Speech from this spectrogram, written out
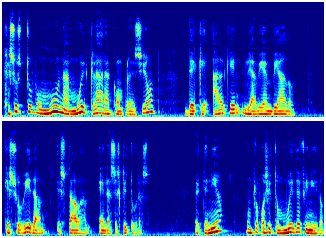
Jesús tuvo una muy clara comprensión de que alguien le había enviado, que su vida estaba en las escrituras. Él tenía un propósito muy definido,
